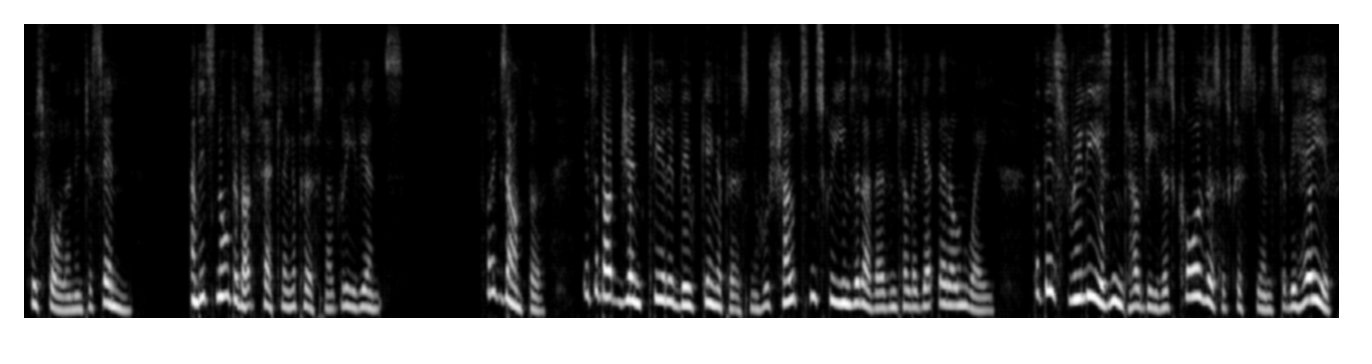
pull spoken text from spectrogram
who's fallen into sin, and it's not about settling a personal grievance. For example, it's about gently rebuking a person who shouts and screams at others until they get their own way, that this really isn't how Jesus calls us as Christians to behave,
